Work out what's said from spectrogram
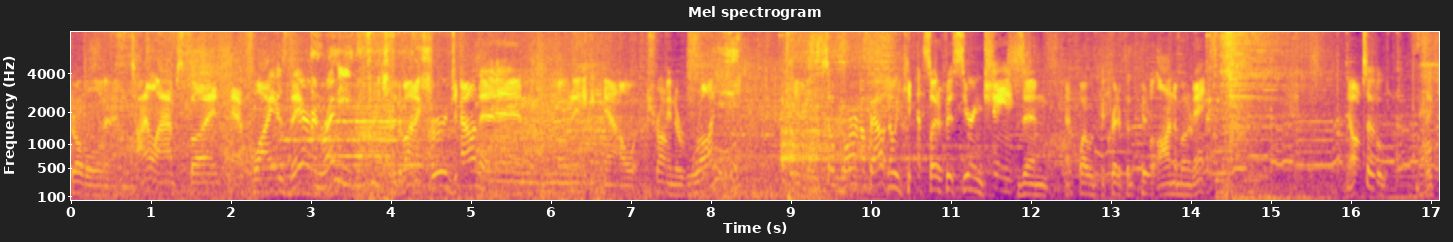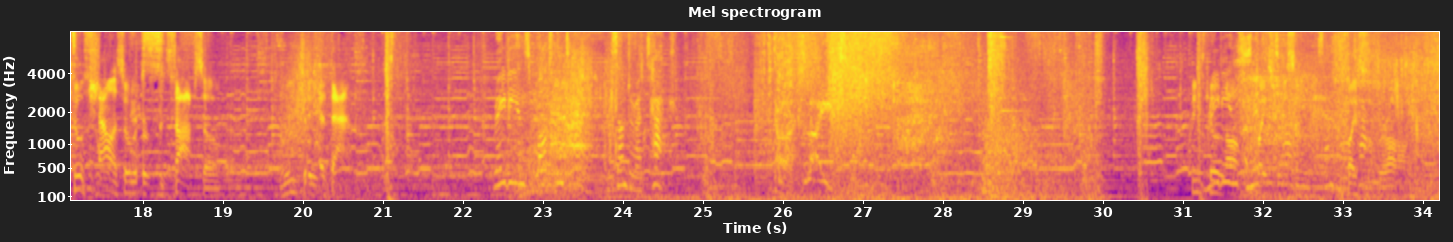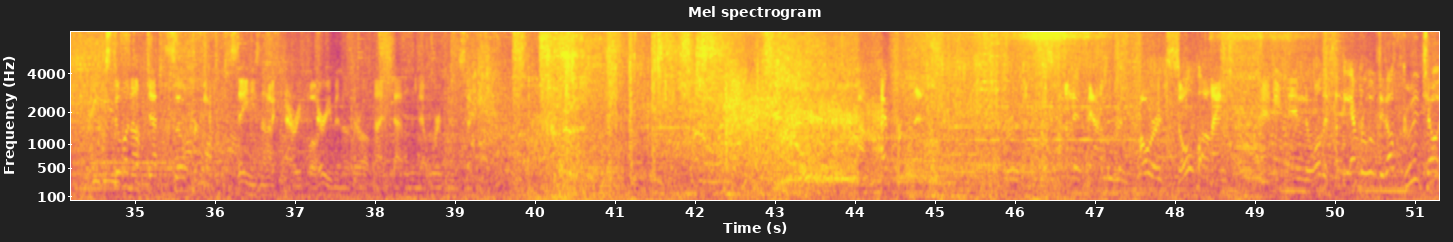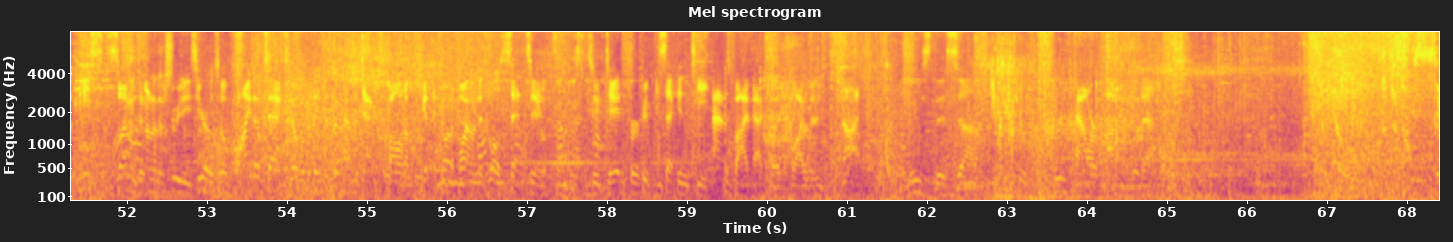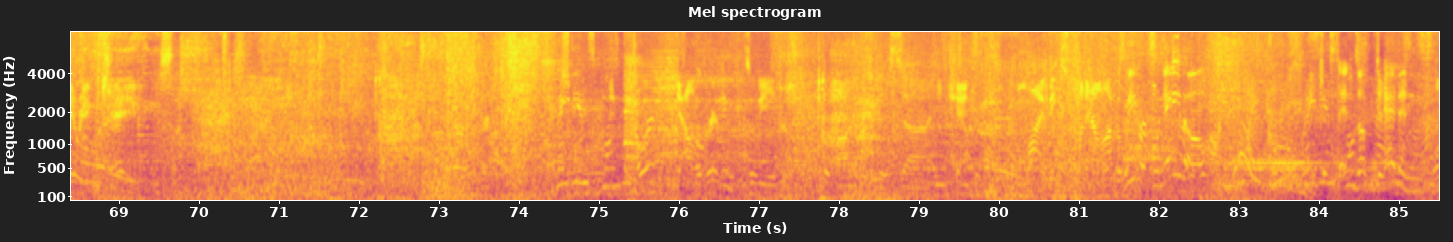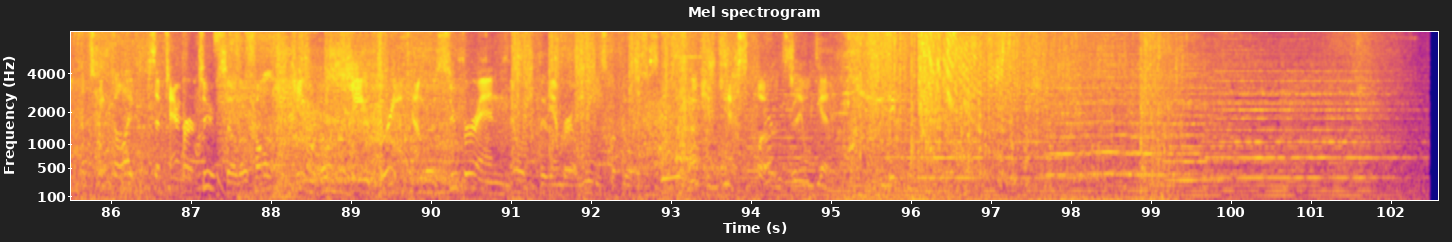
Yeah, he's in trouble and time lapse, but FY is there and ready. The demonic purge out and Monet now trying to run. Is so far enough out? No, he can't. Sleight of his searing chains, and FY would get credit for the kill on to Monet. And also, they killed Chalice over the top, so at least they get that. Radiant's bottom tower is under attack. Dark light! Been killed off twice recently, overall. Still enough deaths though for Chip to say he's not a carry player, even though they're all 9,000 net worth in the second. I've heard that. Moving forward, Soulbind, and, and well, they put the Ember lifted up. Good telekinesis slamming down on the two of these heroes. He'll bind up tags Nova, but they just don't have the Jax followed up to get the Cone of Violent as well as set to. So dead for 50 seconds. He has buyback, but Flywind does not. At least this uh, two, three power bottom will go down. Searing chains! Radiant's bottom Howard, down with Grim, so we put on this uh, Enchantress live. He's running out on the Weaver. Onedo! He just ends up dead and will take the life of September too, so they'll call it a game. We're going to game three. Down goes Super and the Ember at least before this Ancient explodes. They won't get it.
